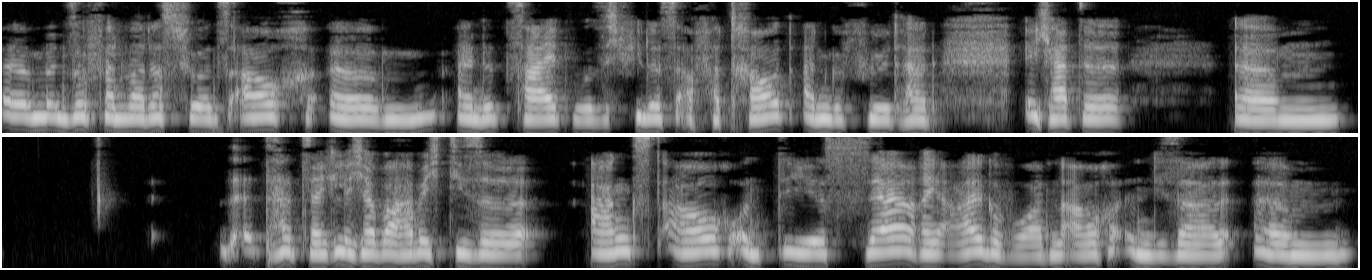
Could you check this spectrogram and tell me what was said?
ähm, insofern war das für uns auch ähm, eine Zeit, wo sich vieles auch vertraut angefühlt hat. Ich hatte ähm, Tatsächlich aber habe ich diese Angst auch und die ist sehr real geworden, auch in dieser ähm,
